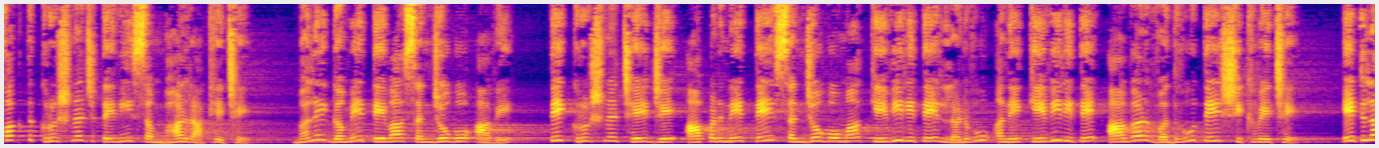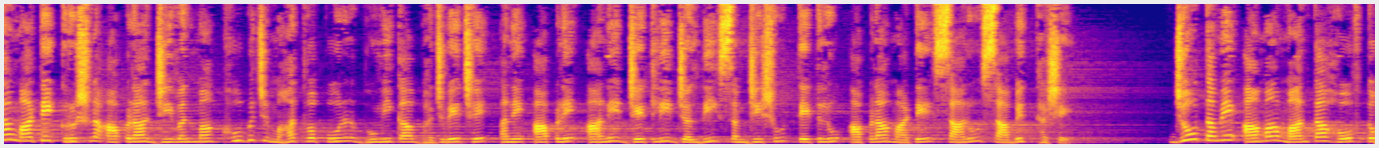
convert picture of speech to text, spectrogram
ફક્ત કૃષ્ણ જ તેની સંભાળ રાખે છે. ભલે ગમે તેવા સંજોગો આવે તે કૃષ્ણ છે જે આપણને તે સંજોગોમાં કેવી રીતે લડવું અને કેવી રીતે આગળ વધવું તે શીખવે છે. એટલા માટે કૃષ્ણ આપણા જીવનમાં ખૂબ જ મહત્વપૂર્ણ ભૂમિકા ભજવે છે અને આપણે આને જેટલી જલ્દી સમજીશું તેટલું આપણા માટે સારું સાબિત થશે. જો તમે આમાં માનતા હોવ તો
